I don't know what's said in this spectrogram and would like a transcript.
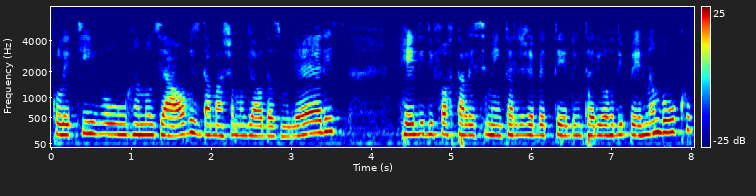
coletivo Ranúzia Alves da Marcha Mundial das Mulheres, rede de fortalecimento LGBT do interior de Pernambuco,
